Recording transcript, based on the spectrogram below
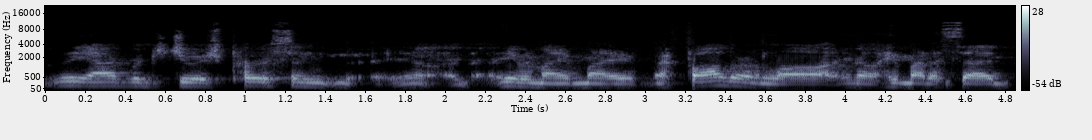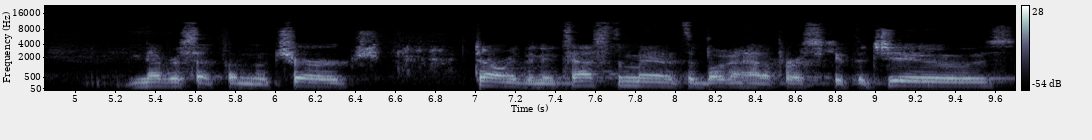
the average Jewish person, you know, even my, my, my father-in-law, you know, he might have said, never sent from the church, don't read the New Testament. It's a book on how to persecute the Jews.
